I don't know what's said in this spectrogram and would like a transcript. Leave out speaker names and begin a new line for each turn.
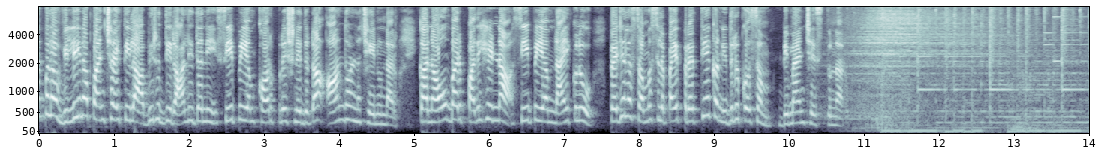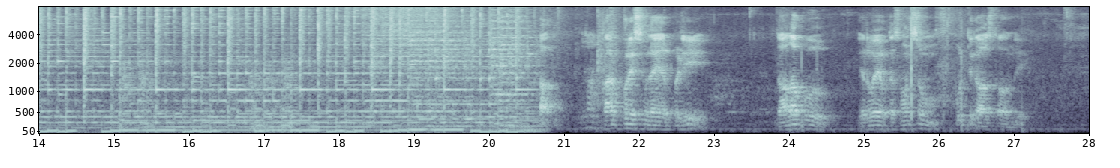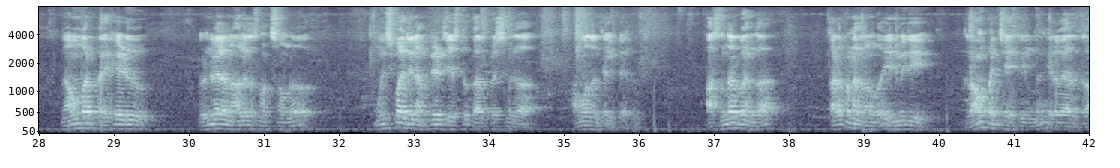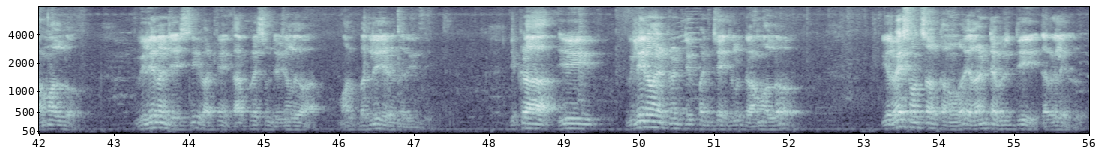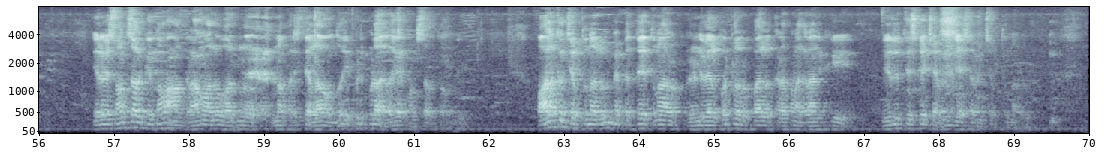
కడపలో విలీన పంచాయతీల అభివృద్ధి రాలేదని సిపిఎం కార్పొరేషన్ ఎదుట ఆందోళన చేయనున్నారు. ఇక నవంబర్ పదిహేడున సిపిఎం నాయకులు ప్రజల సమస్యలపై ప్రత్యేక నిధుల కోసం డిమాండ్ చేస్తున్నారు.
కార్పొరేషన్గా ఏర్పడి దాదాపు ఇరవై ఒక్క సంవత్సరం పూర్తిగా వస్తూ ఉంది. నవంబర్ పదిహేడు రెండు వేల నాలుగో సంవత్సరంలో మున్సిపాలిటీని అప్గ్రేడ్ చేస్తూ కార్పొరేషన్గా ఆమోదం తెలిపారు. ఆ సందర్భంగా కడప నగరంలో ఎనిమిది గ్రామ పంచాయతీలను ఇరవై ఆరు గ్రామాల్లో విలీనం చేసి వాటిని కార్పొరేషన్ డివిజనల్గా మాకు బదిలీ చేయడం జరిగింది. ఇక్కడ ఈ విలీనమైనటువంటి పంచాయతీలు గ్రామాల్లో ఇరవై సంవత్సరాల కాలంలో ఎలాంటి అభివృద్ధి జరగలేదు. ఇరవై సంవత్సరాల క్రితం ఆ గ్రామాలు వాటిలో ఉన్న పరిస్థితి ఎలా ఉందో ఇప్పటికి కూడా అలాగే కొనసాగుతోంది. పాలకులు చెప్తున్నారు మేము పెద్ద ఎత్తున రెండు వేల కోట్ల రూపాయలు కడప నగరానికి నిధులు తీసుకొచ్చి అభివృద్ధి చేశామని చెప్తున్నారు.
